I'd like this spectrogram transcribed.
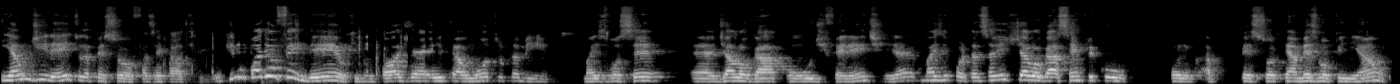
e é um direito da pessoa fazer aquela crítica. O que não pode ofender, o que não pode é ir para um outro caminho, mas você é, dialogar com o diferente é mais importante. Se a gente dialogar sempre com, com a pessoa que tem a mesma opinião,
